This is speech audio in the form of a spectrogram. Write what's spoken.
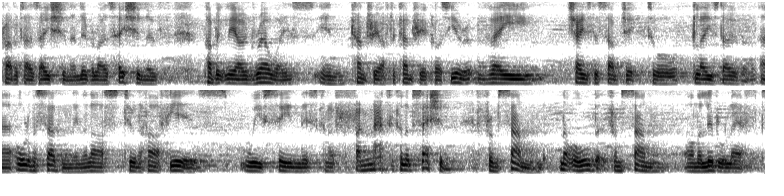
privatisation and liberalisation of publicly owned railways in country after country across Europe, they changed the subject or glazed over. Uh, all of a sudden, in the last two and a half years, we've seen this kind of fanatical obsession from some, not all, but from some on the liberal left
